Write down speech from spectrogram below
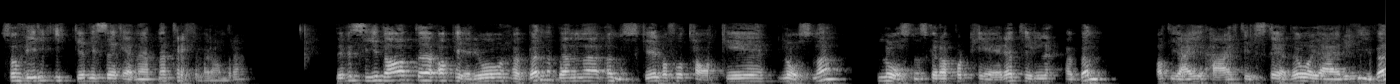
så vil ikke disse enhetene treffe hverandre. Det vil si da at eh, Aperio-huben ønsker å få tak i låsene. Låsene skal rapportere til huben at jeg er til stede og jeg er i live.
